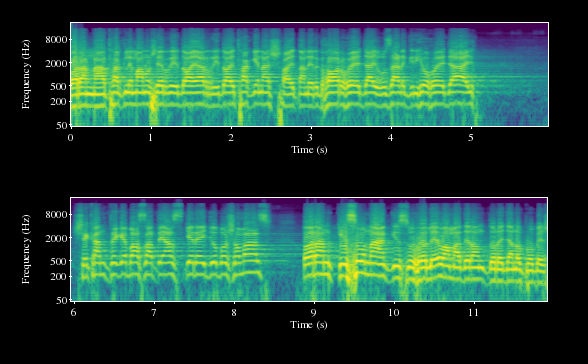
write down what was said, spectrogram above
করার না থাকলে মানুষের হৃদয় আর হৃদয় থাকে না, শয়তানের ঘর হয়ে যায়, উজাড় গৃহ হয়ে যায়। সেখান থেকে বাঁচাতে আজকের এই যুব সমাজ করান কিছু না কিছু হলেও আমাদের অন্তরে যেন প্রবেশ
